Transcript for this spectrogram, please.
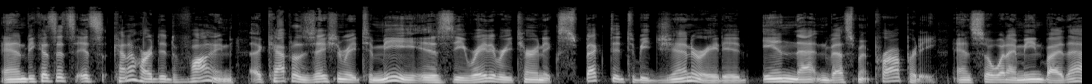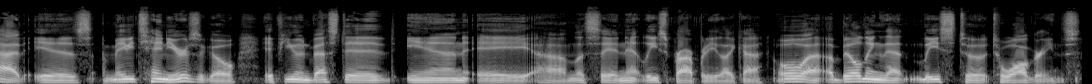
and because it's it's kind of hard to define. A capitalization rate to me is the rate of return expected to be generated in that investment property. And so, what I mean by that is maybe 10 years ago, if you invested in a, um, let's say, a net lease property, like a, oh, a, a building that leased to, to Walgreens,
